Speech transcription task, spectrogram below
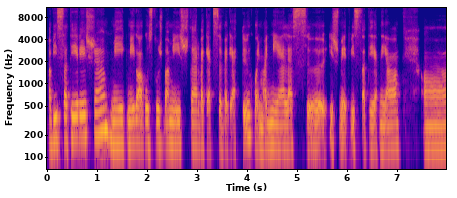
a visszatérésre, még, még augusztusban mi is terveket szövegettünk, hogy majd milyen lesz ismét visszatérni a, a,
